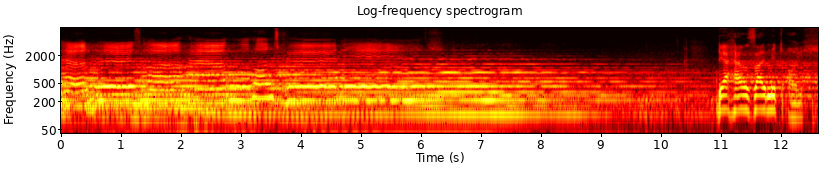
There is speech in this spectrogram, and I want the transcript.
Herr und König. Der Herr sei mit euch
